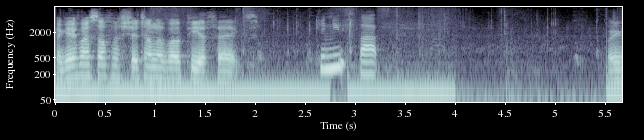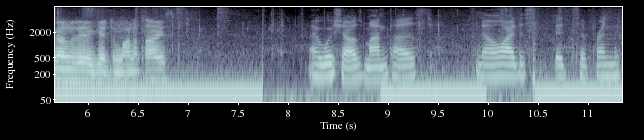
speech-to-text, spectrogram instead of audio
I gave myself a shit ton of OP effects. Can you stop? What are you gonna do? Get demonetized? I wish I was monetized. No, I just it's a friendly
